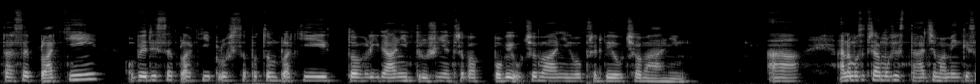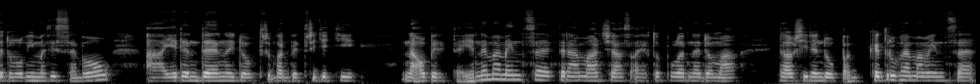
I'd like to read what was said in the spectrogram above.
Ta se platí, obědy se platí, plus se potom platí to hlídání v družině třeba po vyučování nebo před vyučováním. A, a nebo se třeba může stát, že maminky se domluví mezi sebou a jeden den jdou třeba dvě, tři děti na oběd k té jedné mamince, která má čas a je v to poledne doma, další den jdou pak ke druhé mamince,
